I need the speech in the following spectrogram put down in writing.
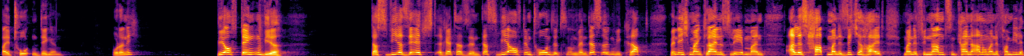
bei toten Dingen? Oder nicht? Wie oft denken wir, dass wir selbst Retter sind, dass wir auf dem Thron sitzen und wenn das irgendwie klappt, wenn ich mein kleines Leben, mein alles habe, meine Sicherheit, meine Finanzen, keine Ahnung, meine Familie,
